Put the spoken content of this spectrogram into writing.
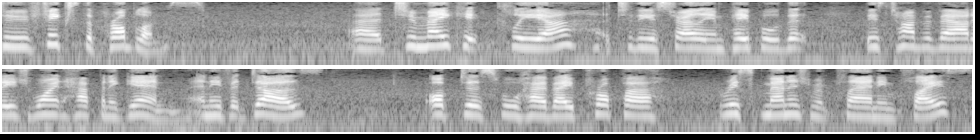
to fix the problems, uh, to make it clear to the Australian people that this type of outage won't happen again. And if it does, Optus will have a proper risk management plan in place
